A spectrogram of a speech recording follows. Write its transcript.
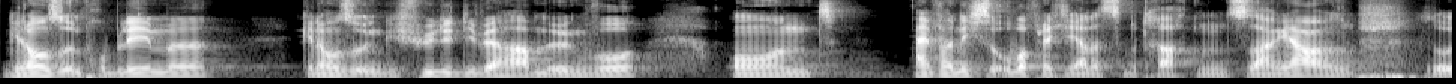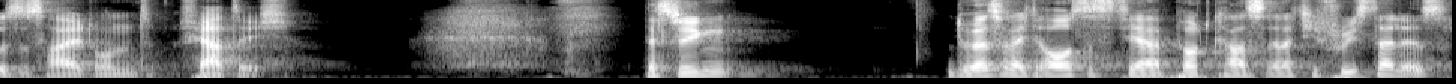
Genauso in Probleme, genauso in Gefühle, die wir haben irgendwo und einfach nicht so oberflächlich alles zu betrachten und zu sagen, ja, so ist es halt und fertig. Deswegen, du hörst vielleicht raus, dass der Podcast relativ Freestyle ist.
